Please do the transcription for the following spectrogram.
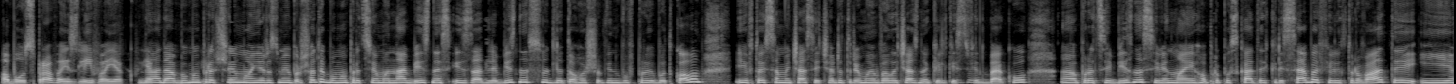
або справа і зліва, як, Да, як да, бо ми працюємо, я розумію про що ти, бо ми працюємо на бізнес і задля бізнесу, для того, щоб він був прибутковим. І в той самий час HR отримує величезну кількість Мгм. фідбеку е, про цей бізнес, і він має його пропускати крізь себе, фільтрувати і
